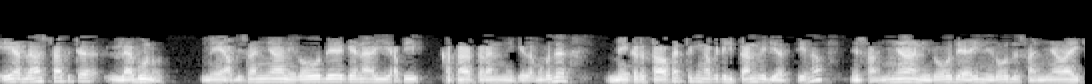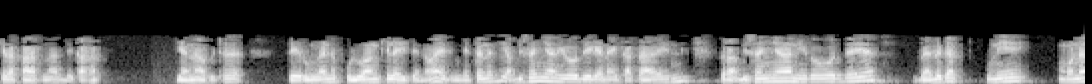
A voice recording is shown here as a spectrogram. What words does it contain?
ඒ අදහස අපිට ලැබුණොත් මේ අபிසඤ්ඤා නිරෝධය ගැන අපි කතා කරන්නේ කියලා මොකද මේකට තව පැත්තකින් අපිට හිතන්න විදියක් තියෙනවා මේ සංඥා නිරෝධයයි නිරෝධ සංඥාවයි කියලා කාරණා දෙකක් ගැන අපිට තේරුම් ගන්න පුළුවන් කියලා හිතෙනවා. මෙතනදී අபிසඤ්ඤා නිරෝධය ගැනයි කතා වෙන්නේ. ඒතර අபிසඤ්ඤා නිරෝධය වැදගත් උනේ මොන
